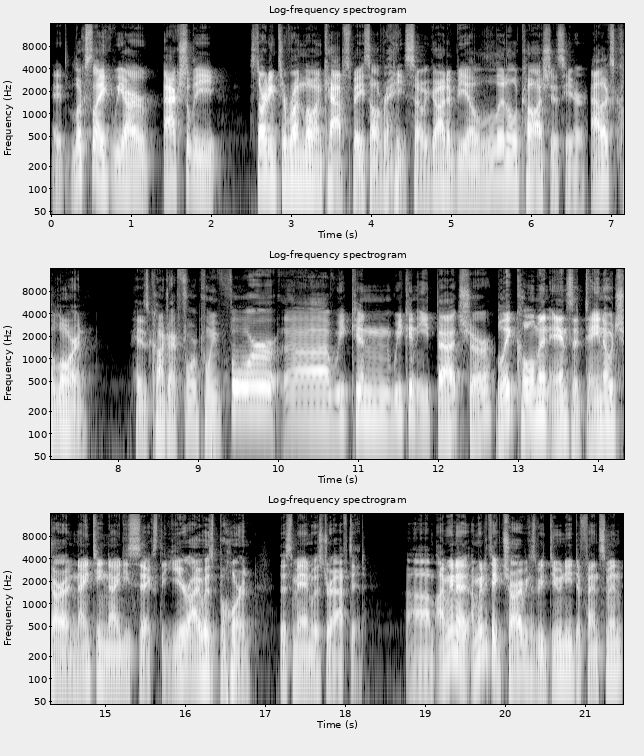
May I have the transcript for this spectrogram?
It looks like we are actually starting to run low on cap space already, so we got to be a little cautious here. Alex Killorn, his contract 4.4. Uh, we can we can eat that, sure. Blake Coleman and Zdeno Chara, 1996, the year I was born. This man was drafted. Um, I'm gonna I'm gonna take Char because we do need defensemen.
